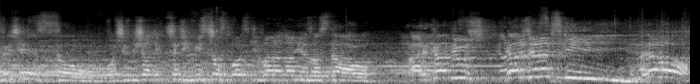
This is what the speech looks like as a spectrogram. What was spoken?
zwycięzcą 83 Mistrzostw Polski w maratonie został Arkadiusz Gardzielewski! Brawo!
